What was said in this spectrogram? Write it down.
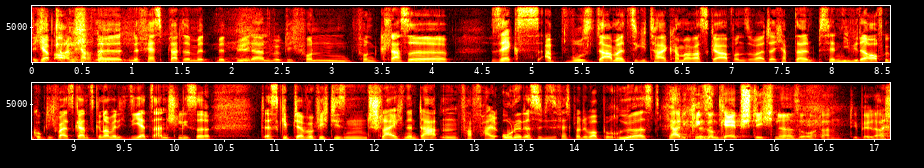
Ich habe auch, ich meine- eine, eine Festplatte mit, mit Bildern wirklich von, von Klasse 6, ab wo es damals Digitalkameras gab und so weiter. Ich habe da bisher nie wieder raufgeguckt. Ich weiß ganz genau, wenn ich sie jetzt anschließe, es gibt ja wirklich diesen schleichenden Datenverfall, ohne dass du diese Festplatte überhaupt berührst. Ja, die kriegen so einen Gelbstich, ne? So dann die Bilder.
